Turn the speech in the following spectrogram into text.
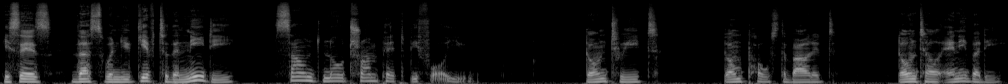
He says, Thus, when you give to the needy, sound no trumpet before you. Don't tweet, don't post about it, don't tell anybody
